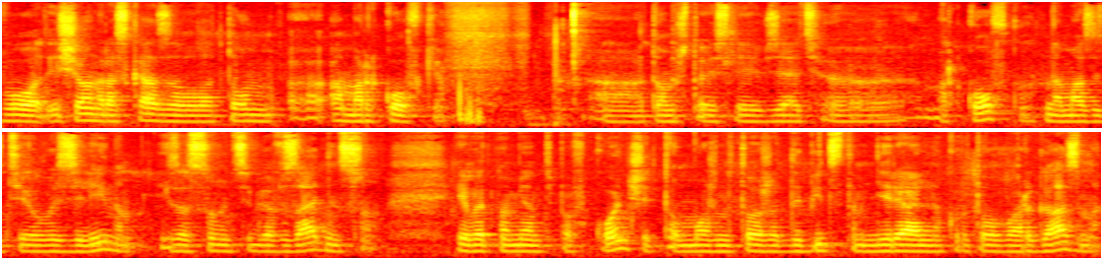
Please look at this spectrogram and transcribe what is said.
Вот, еще он рассказывал о том, э, о морковке о том, что если взять э, морковку, намазать ее вазелином и засунуть себя в задницу, и в этот момент типа вкончить, то можно тоже добиться там нереально крутого оргазма.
